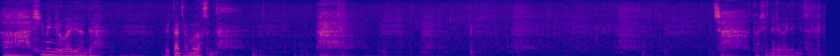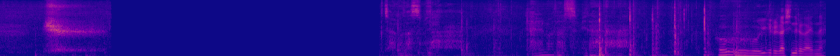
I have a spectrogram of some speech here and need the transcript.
아, 시명리로 가야 되는데, 일단 잘못 왔습니다. 아. 자, 다시 내려가야 됩니다. 휴. 잘못 왔습니다. 잘못 왔습니다. 오, 이 길을 다시 내려가야겠네.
